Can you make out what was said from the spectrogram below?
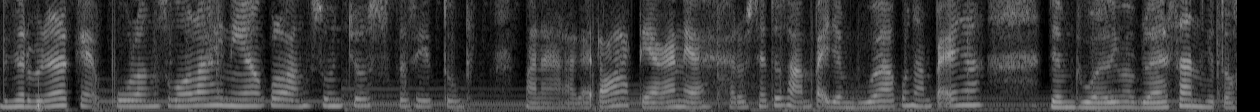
Bener-bener kayak pulang sekolah ini aku langsung cus ke situ. Mana ada telat ya kan ya. Harusnya tuh sampai jam 2, aku nyampe nya jam 2.15an gitu.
